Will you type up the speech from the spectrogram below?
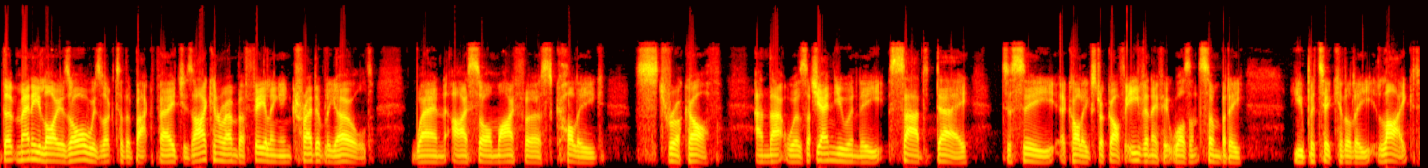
that many lawyers always look to the back pages. I can remember feeling incredibly old when I saw my first colleague struck off. And that was a genuinely sad day to see a colleague struck off, even if it wasn't somebody you particularly liked.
